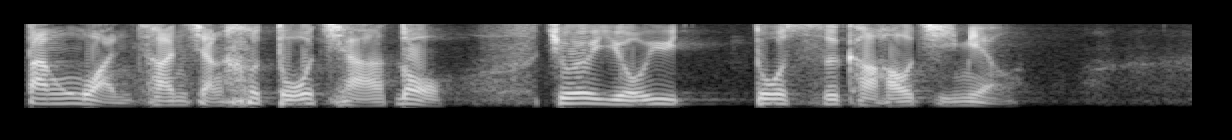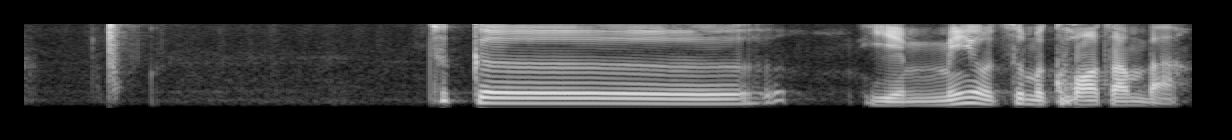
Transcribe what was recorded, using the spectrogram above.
当晚餐，想要多夹肉，就会犹豫多思考好几秒。这个也没有这么夸张吧？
